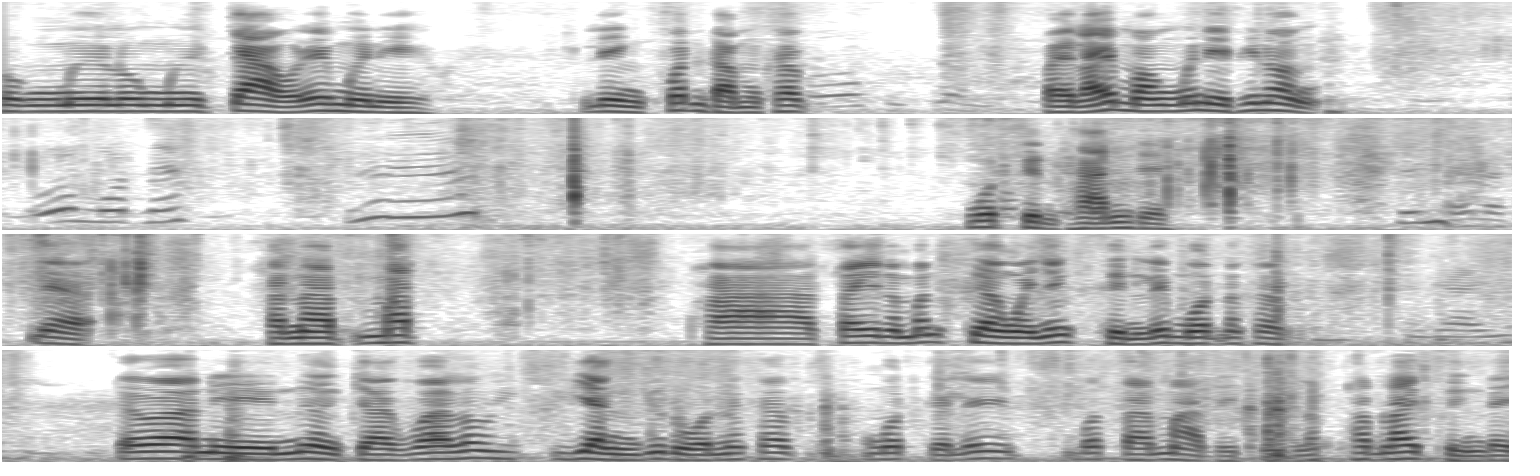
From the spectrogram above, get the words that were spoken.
ลงมือลงมือเจ้าได้มือนี่เล่งควนดำครับ ไปไล่มองมือนี่พี่น้องโอ้หมดไหมหมดขึ้นทันเด้ขึ้นไหนล่ะเนี่ยขนาดมัดผ่าใส่น้ำมันเครื่องไว้ยังขึ้นเลยหมดนะครับ แต่ว่านี่เนื่องจากว่าเราเลี้ยงอยู่โดนนะครับหมดก็เลยบ่สามารถที่จะทำลายผึ่งได้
